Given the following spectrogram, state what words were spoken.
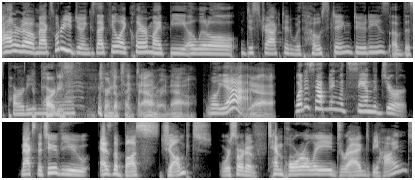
I don't know, Max. What are you doing? Because I feel like Claire might be a little distracted with hosting duties of this party. Your party's turned upside down right now. Well, yeah. Yeah. What is happening with Sam the juror? Max, the two of you, as the bus jumped, were sort of temporally dragged behind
